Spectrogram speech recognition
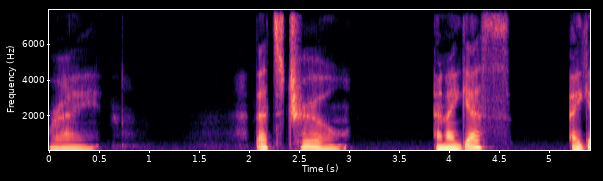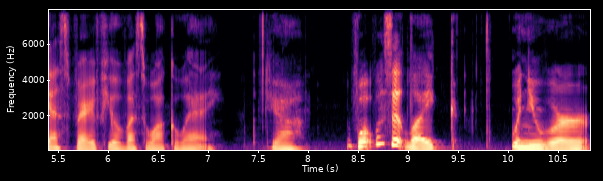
Right. That's true. And I guess I guess very few of us walk away. Yeah. What was it like when you were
